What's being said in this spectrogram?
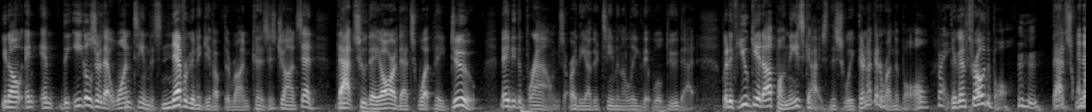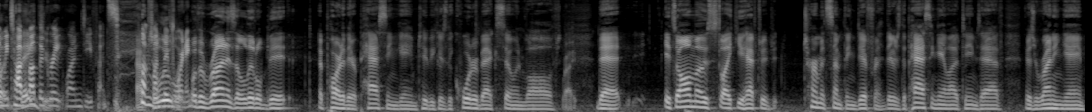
You know, and, and the Eagles are that one team that's never going to give up the run because, as John said, that's who they are. That's what they do. Maybe the Browns are the other team in the league that will do that. But if you get up on these guys this week, they're not going to run the ball. Right. They're going to throw the ball. Mhm. That's And then we talk they about the great run defense on Monday morning. Well, the run is a little bit a part of their passing game too, because the quarterback's so involved right. that it's almost like you have to term it something different. There's the passing game a lot of teams have. There's a running game,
